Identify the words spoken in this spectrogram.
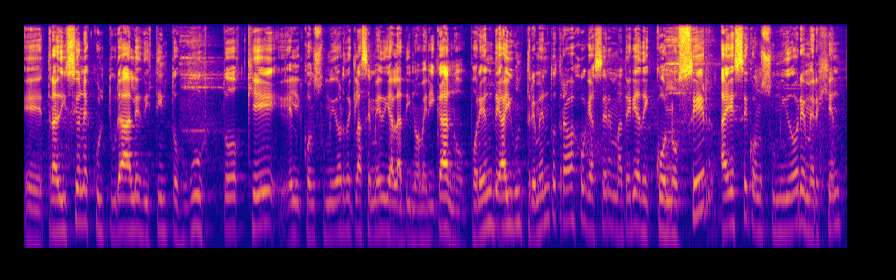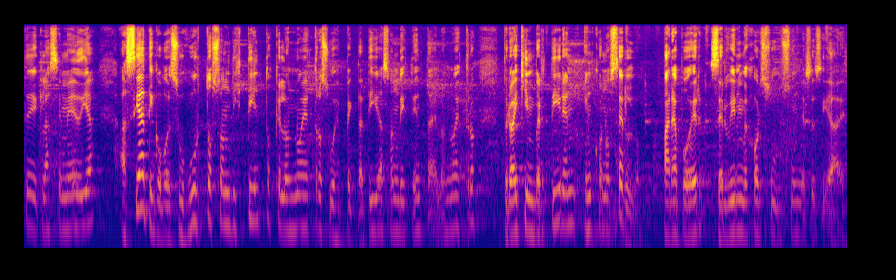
eh, tradiciones culturales, distintos gustos que el consumidor de clase media latinoamericano. Por ende hay un tremendo trabajo que hacer en materia de conocer a ese consumidor emergente de clase media asiático, porque sus gustos son distintos que los nuestros, sus expectativas son distintas de los nuestros, pero hay que invertir en, conocerlo para poder servir mejor sus necesidades.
